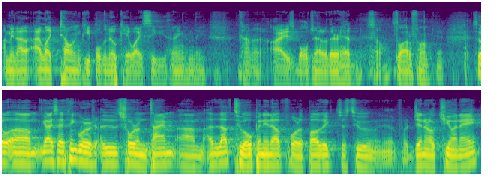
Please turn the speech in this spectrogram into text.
I mean, I, I like telling people the no KYC thing, and they kind of eyes bulge out of their head. So it's a lot of fun. So, um, guys, I think we're a little short on time. Um, I'd love to open it up for the public, just to uh, for general Q and A.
